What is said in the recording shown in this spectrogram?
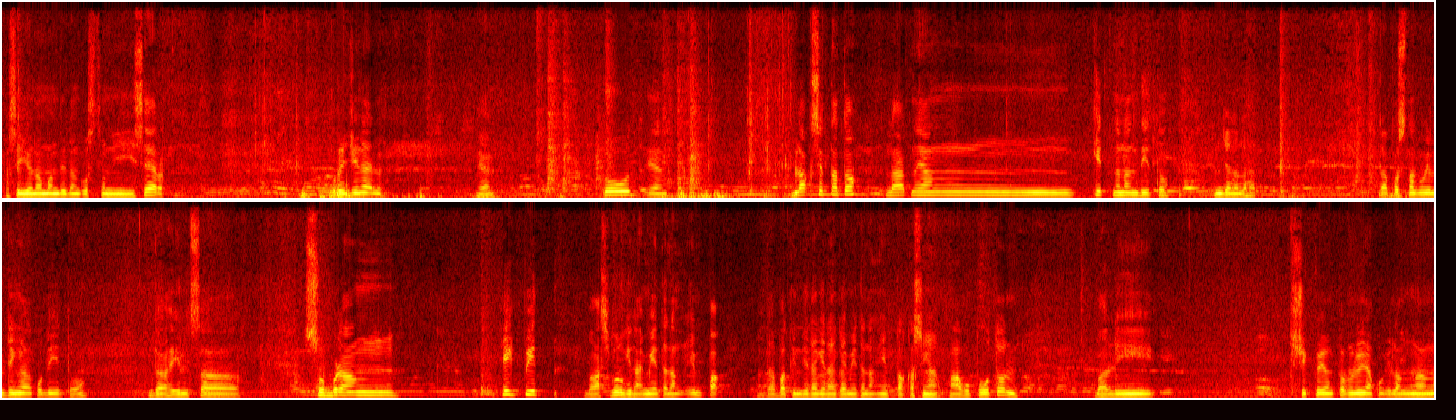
Kasi yun naman din ang gusto ni Sir. Original. Yan. Code, ayan. Black set na to. Lahat na yung kit na nandito. Nandiyan na lahat. Tapos nag-welding ako dito dahil sa sobrang higpit. Baka siguro ginamitan ng impact. Dapat hindi na ginagamitan ng impact kasi nga mapuputol. Bali check ko yung tornil niya kung ilang nang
